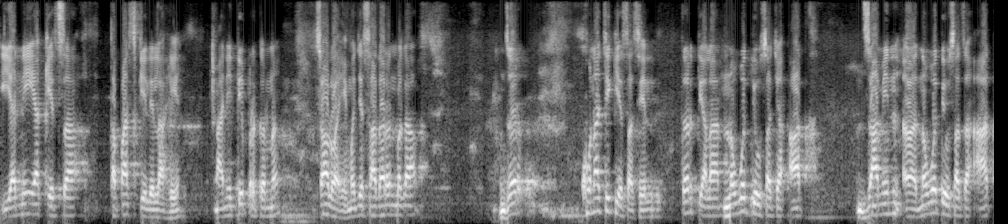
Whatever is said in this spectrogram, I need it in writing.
यांनी या केसचा तपास केलेला आहे आणि ते प्रकरण चालू आहे. म्हणजे साधारण बघा जर खुनाची केस असेल तर त्याला नव्वद दिवसाच्या आत जामीन नव्वद दिवसाचा आत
